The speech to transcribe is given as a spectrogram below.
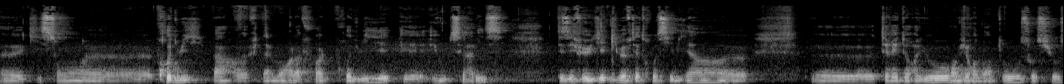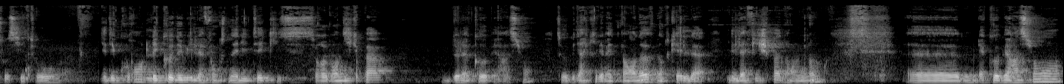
euh, qui sont euh, produits par euh, finalement à la fois le produit et, et, ou le service. Des effets utiles qui peuvent être aussi bien territoriaux, environnementaux, sociaux, sociétaux. Il y a des courants de l'économie de la fonctionnalité qui se revendiquent pas de la coopération. Ça veut dire qu'ils la mettent pas en œuvre, mais en tout cas ils l'affichent pas dans le nom. Euh, la coopération,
